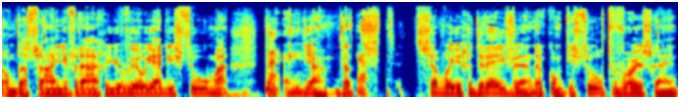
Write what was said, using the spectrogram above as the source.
omdat ze aan je vragen: joh, wil jij die stoel? Maar Nee. ja, dat, Ja. zo word je gedreven en dan komt die stoel tevoorschijn.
